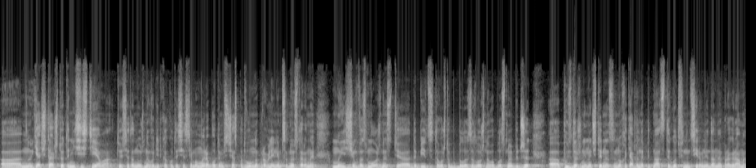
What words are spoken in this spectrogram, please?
Ну, я считаю, что это не система, то есть это нужно вводить какую-то систему. Мы работаем сейчас по двум направлениям. С одной стороны, мы ищем возможность э, добиться того, чтобы было заложено в областной бюджет, э, пусть даже не на 14, но хотя бы на 15 год финансирования данной программы.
